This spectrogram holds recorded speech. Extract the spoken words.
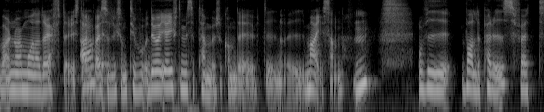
var några månader efter i Style Ah, okej. så liksom till, det var, Jag gifte mig i september så kom det ut i, i maj sen. Mm. Och vi valde Paris för att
